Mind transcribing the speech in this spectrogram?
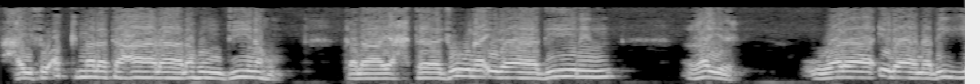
حيث أكمل تعالى لهم دينهم فلا يحتاجون إلى دين غيره ولا إلى نبي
